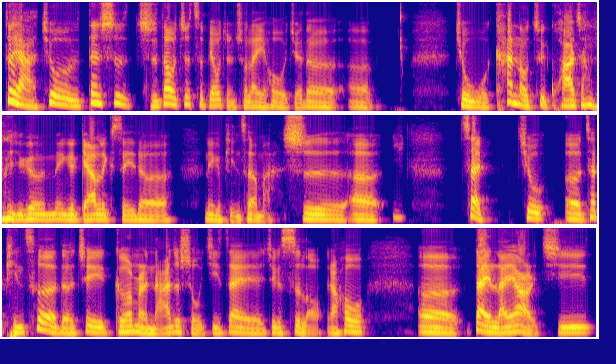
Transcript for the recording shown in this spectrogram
对啊，就但是直到这次标准出来以后，我觉得呃，就我看到最夸张的一个 那个 Galaxy 的。那个评测嘛，是呃，在就呃在评测的这哥们儿拿着手机在这个四楼，然后呃戴蓝牙耳机，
